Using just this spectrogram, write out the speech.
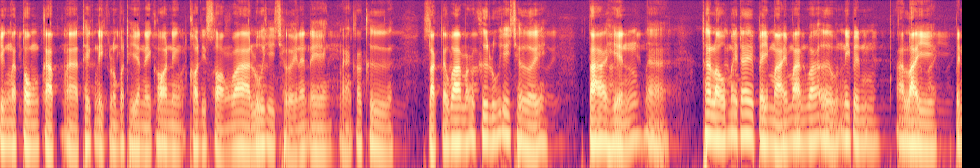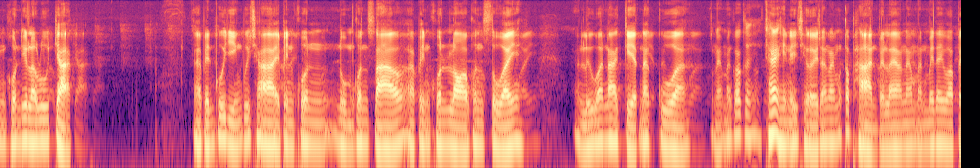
จึงมาตรงกับเทคนิคหลวงพ่อเทียนในข้อหนึ่งข้อที่สองว่ารู้เฉยๆนั่นเองนะก็คือสักแต่ว่ามันก็คือรู้เฉยๆตาเห็นนะถ้าเราไม่ได้ไปหมายมั่นว่า เออนี่เป็นอะไรเป็นคนที่เรารู้จัก เป็นผู้หญิงผู้ชาย เป็นคนหนุ่มคนสาว เป็นคนหล่อคนสวย หรือว่าน่าเกลียดน่ากลัวนะมันก็แค่เห็นเฉยๆเท่านั้นมันก็ผ่านไปแล้วนะมันไม่ได้ว่าไป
